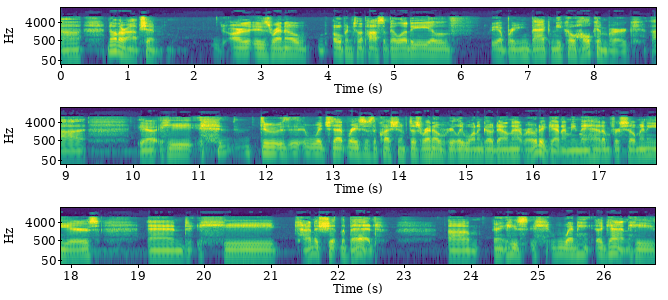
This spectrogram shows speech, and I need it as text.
Uh, another option are is Renault open to the possibility of you know bringing back Nico Hulkenberg? Uh, yeah, he do which that raises the question of does Renault really want to go down that road again? I mean, they had him for so many years, and he kind of shit the bed. Um, I mean, he's when he again he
